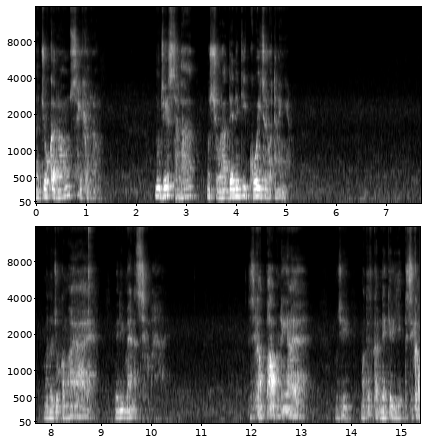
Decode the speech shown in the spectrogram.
मैं जो कर रहा हूँ, सही कर रहा हूँ। मुझे सलाह, मशवरा देने की कोई ज़रूरत नहीं है। मैंने जो कमाया है, मेरी मेहनत से कमाया है। किसी का बाप नहीं आया है। मुझे मदद करने के लिए किसी का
